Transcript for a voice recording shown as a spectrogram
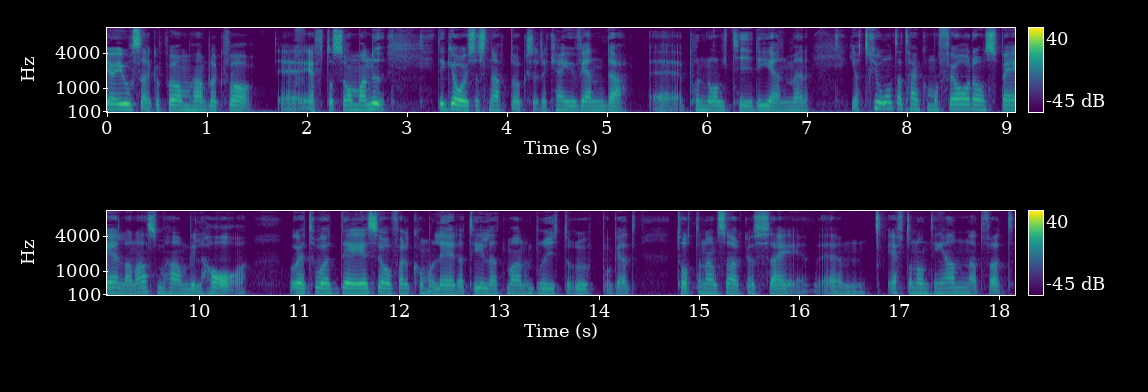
jag är osäker på om han blir kvar eh, Eh, efter sommaren nu. det går ju så snabbt också, det kan ju vända eh, på nolltid igen men jag tror inte att han kommer få de spelarna som han vill ha. Och jag tror att det i så fall kommer leda till att man bryter upp och att Tottenham söker sig eh, efter någonting annat för att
